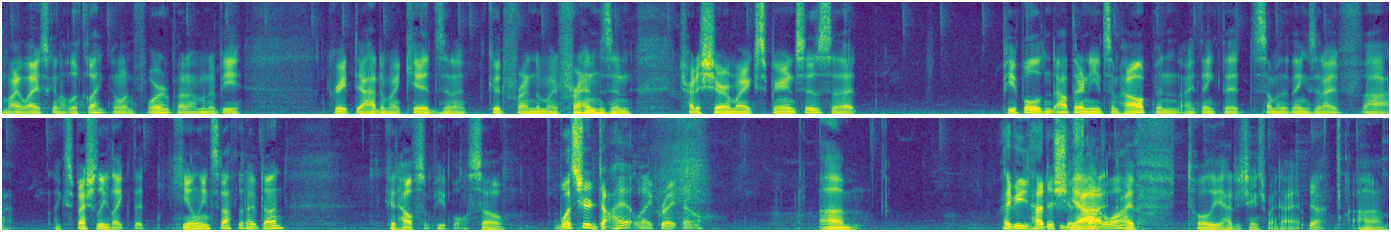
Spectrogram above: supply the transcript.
my life's going to look like going forward, but I'm going to be a great dad to my kids and a good friend to my friends, and try to share my experiences so that people out there need some help. And I think that some of the things that I've, uh, like especially like the healing stuff that I've done, could help some people. So What's your diet like right now? Um, Have you had to shift yeah, that a lot? I've totally had to change my diet. yeah. Um,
